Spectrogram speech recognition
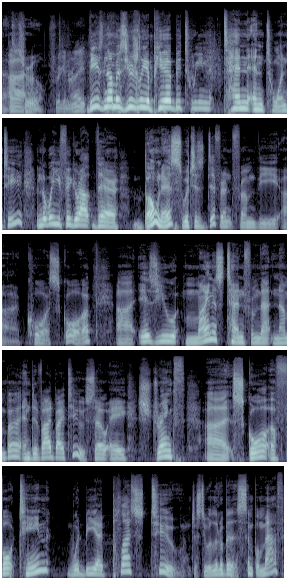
uh, True. Friggin' right. these numbers usually appear between 10 and 20. And the way you figure out their bonus, which is different from the uh, core score, uh, is you minus 10 from that number and divide by 2. So a strength uh, score of 14 would be a plus 2. Just do a little bit of simple math.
